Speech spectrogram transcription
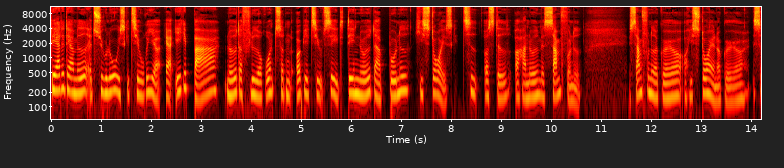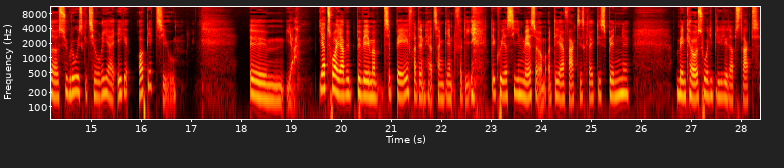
Det er det der med, at psykologiske teorier er ikke bare noget, der flyder rundt sådan objektivt set. Det er noget, der er bundet historisk tid og sted og har noget med samfundet samfundet at gøre og historien at gøre. Så psykologiske teorier er ikke objektive. Øhm, ja, jeg tror, jeg vil bevæge mig tilbage fra den her tangent, fordi det kunne jeg sige en masse om, og det er faktisk rigtig spændende, men kan også hurtigt blive lidt abstrakt.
